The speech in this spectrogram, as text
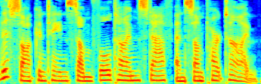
This SOC contains some full-time staff and some part-time,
